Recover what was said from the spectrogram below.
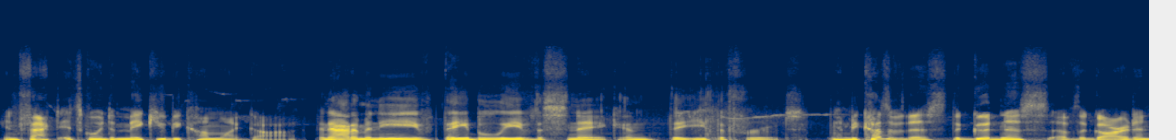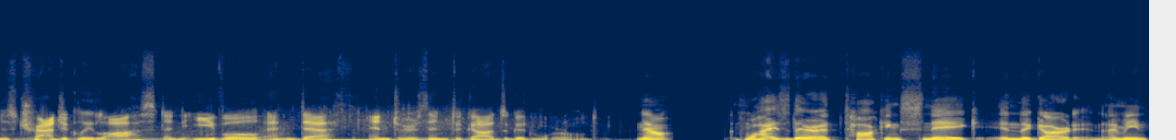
In fact, it's going to make you become like God. And Adam and Eve, they believe the snake and they eat the fruit. And because of this, the goodness of the garden is tragically lost, and evil and death enters into God's good world. Now, why is there a talking snake in the garden? I mean,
